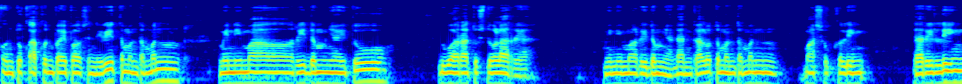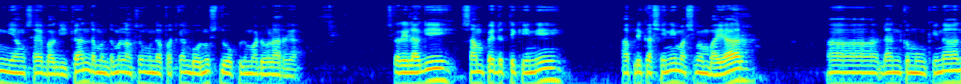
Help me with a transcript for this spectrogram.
Untuk akun PayPal sendiri teman-teman minimal redeemnya itu 200 dolar ya minimal redeemnya. Dan kalau teman-teman masuk ke link dari link yang saya bagikan teman-teman langsung mendapatkan bonus 25 dolar ya. Sekali lagi sampai detik ini aplikasi ini masih membayar uh, dan kemungkinan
